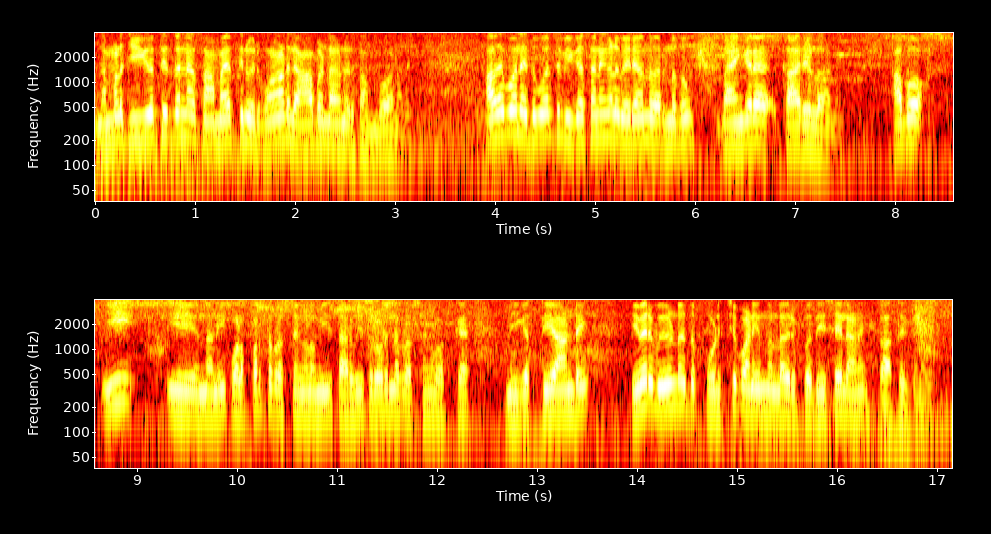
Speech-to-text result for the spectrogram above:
നമ്മളെ ജീവിതത്തിൽ തന്നെ സമയത്തിന് ഒരുപാട് ലാഭം ഉണ്ടാകുന്ന ഒരു സംഭവമാണത്. അതേപോലെ ഇതുപോലത്തെ വികസനങ്ങൾ വരിക എന്ന് പറയുന്നതും ഭയങ്കര കാര്യമുള്ളതാണ് അപ്പോൾ ഈ എന്താണ് ഈ കുളപ്പുറത്തെ പ്രശ്നങ്ങളും ഈ സർവീസ് റോഡിന്റെ പ്രശ്നങ്ങളൊക്കെ നികത്തിയാണ്ട് ഇവർ വീണ്ടും ഇത് പൊളിച്ച് പണിയെന്നുള്ള ഒരു പ്രതീക്ഷയിലാണ് കാത്തു നിൽക്കുന്നത്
